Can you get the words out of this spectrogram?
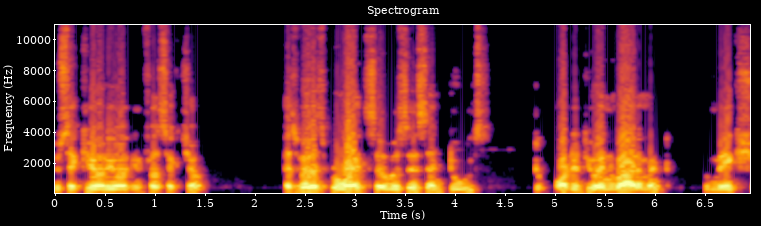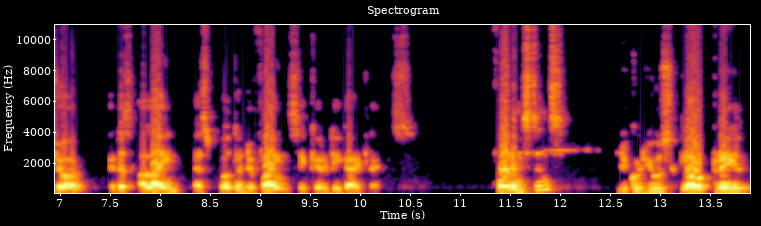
to secure your infrastructure as well as provide services and tools to audit your environment to make sure it is aligned as per the defined security guidelines. For instance, you could use CloudTrail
